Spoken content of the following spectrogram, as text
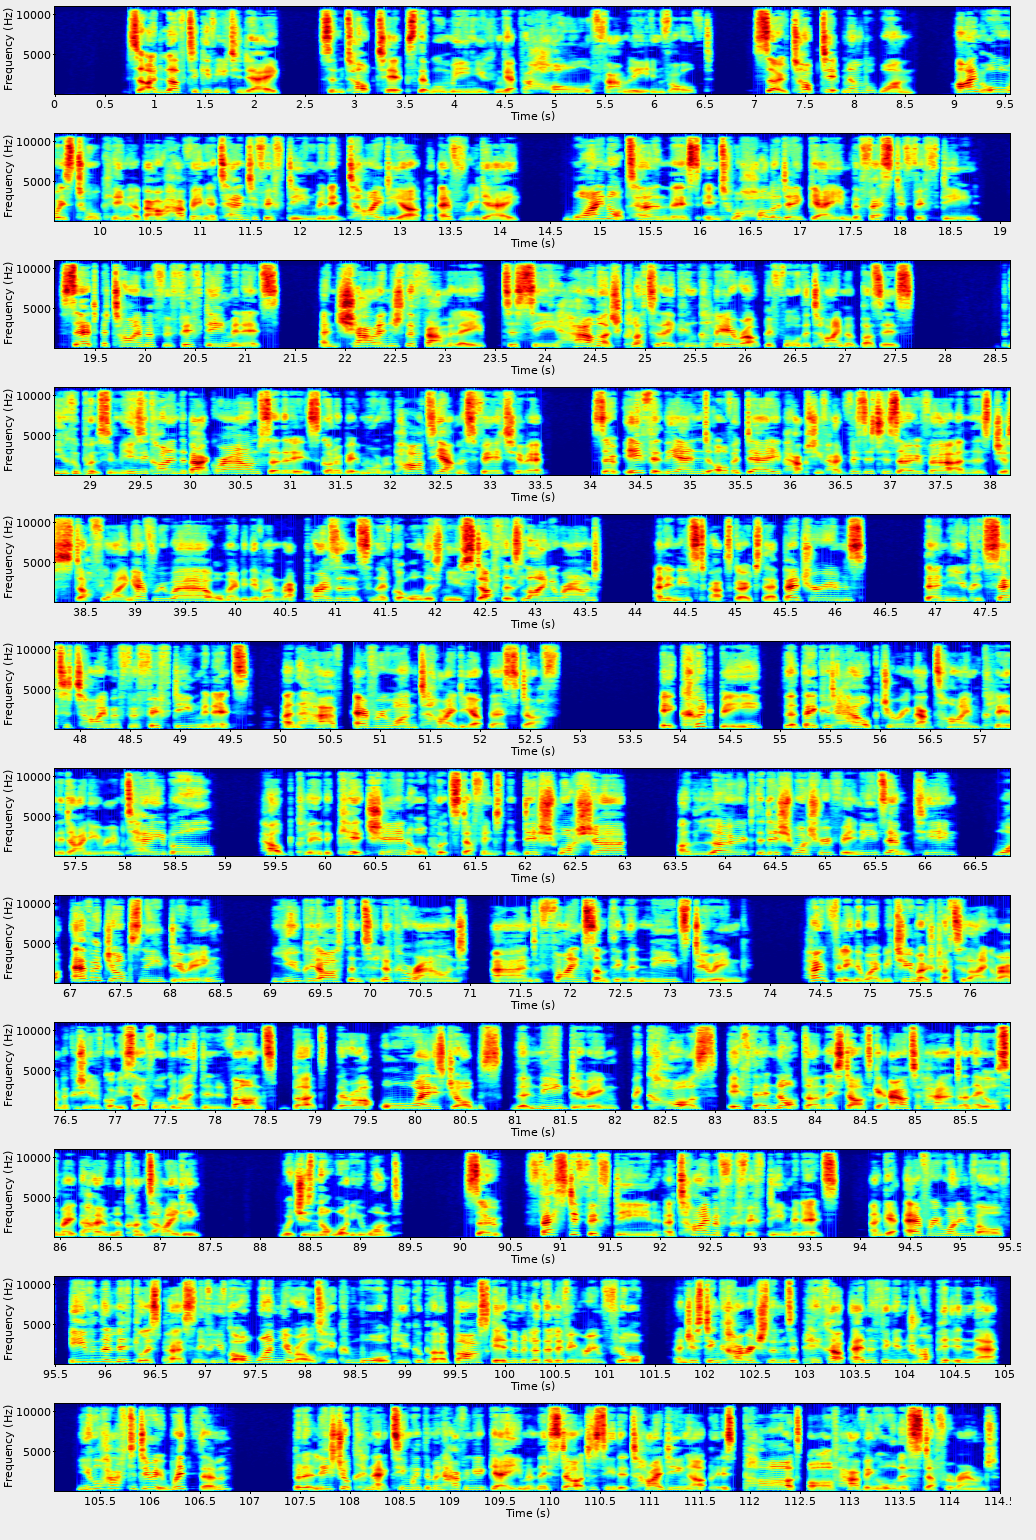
So I'd love to give you today some top tips that will mean you can get the whole family involved. So top tip number one. I'm always talking about having a 10 to 15 minute tidy up every day. Why not turn this into a holiday game, the festive 15? Set a timer for 15 minutes and challenge the family to see how much clutter they can clear up before the timer buzzes. You could put some music on in the background so that it's got a bit more of a party atmosphere to it. So if at the end of a day, perhaps you've had visitors over and there's just stuff lying everywhere, or maybe they've unwrapped presents and they've got all this new stuff that's lying around and it needs to perhaps go to their bedrooms, then you could set a timer for 15 minutes and have everyone tidy up their stuff. It could be that they could help during that time clear the dining room table, help clear the kitchen or put stuff into the dishwasher, unload the dishwasher if it needs emptying. Whatever jobs need doing, you could ask them to look around and find something that needs doing Hopefully, there won't be too much clutter lying around because you'll have got yourself organized in advance. But there are always jobs that need doing because if they're not done, they start to get out of hand and they also make the home look untidy, which is not what you want. So, festive 15, a timer for 15 minutes and get everyone involved. Even the littlest person, if you've got a one year old who can walk, you could put a basket in the middle of the living room floor and just encourage them to pick up anything and drop it in there. You will have to do it with them, but at least you're connecting with them and having a game and they start to see that tidying up is part of having all this stuff around.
